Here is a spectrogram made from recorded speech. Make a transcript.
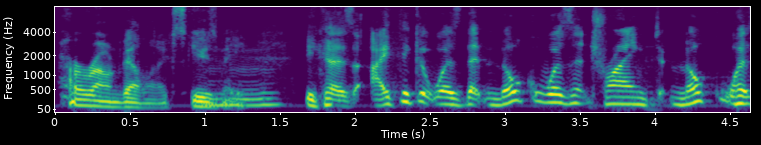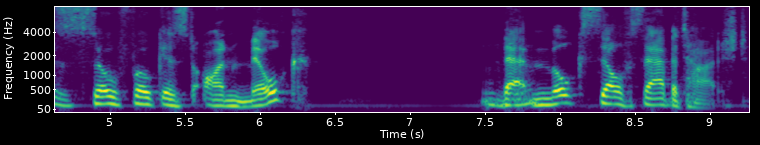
her own villain. Excuse me, because I think it was that Milk wasn't trying to. Milk was so focused on Milk that Milk self sabotaged.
